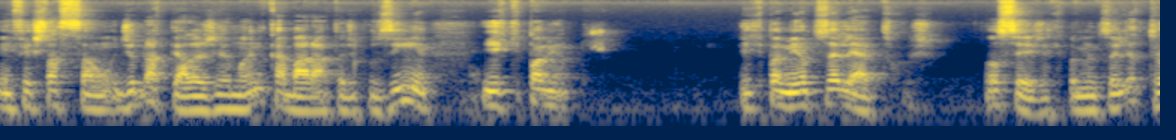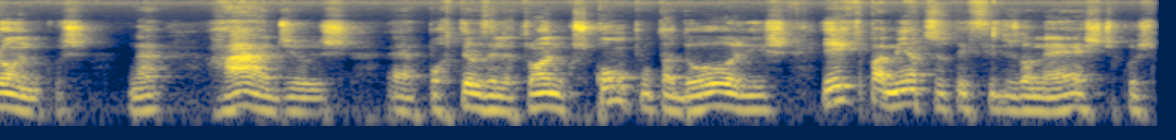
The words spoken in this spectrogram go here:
infestação de bratela germânica, barata de cozinha, e equipamentos equipamentos elétricos. ou seja, equipamentos eletrônicos, né? rádios, é, porteiros eletrônicos, computadores, equipamentos de tecidos domésticos.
